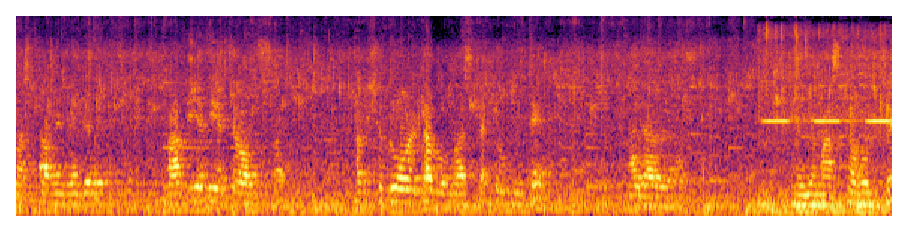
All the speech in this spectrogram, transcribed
মাছটা আমি ভেজে নিচ্ছি। দিয়ে দিয়েছে অবশ্য। আমি শুধু উল্টাবো মাছটাকে উল্টে ভাজা হবে এই যে মাছটা হচ্ছে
